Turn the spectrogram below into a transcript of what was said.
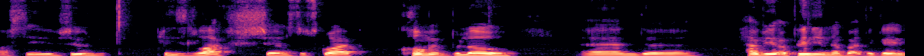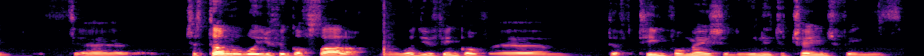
I'll see you soon. Please like, share, and subscribe. Comment below, and uh, have your opinion about the game. Uh, just tell me what you think of Salah and what do you think of um, the team formation. Do we need to change things?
